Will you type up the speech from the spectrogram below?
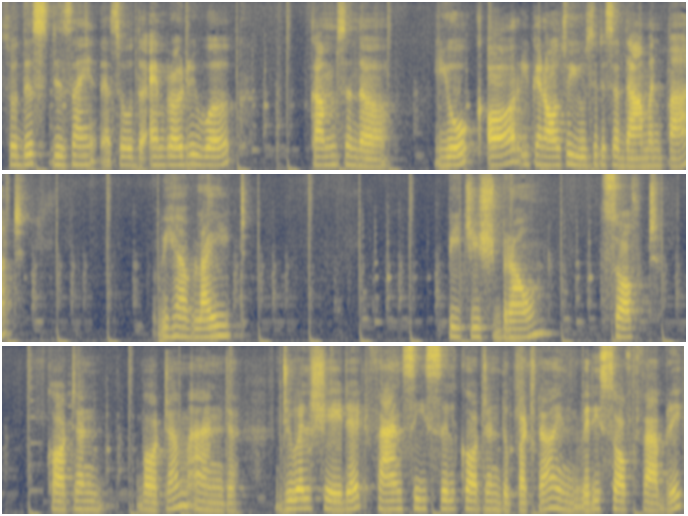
So this design uh, so the embroidery work comes in the yoke or you can also use it as a daman part. We have light peachish brown soft cotton bottom and dual shaded fancy silk cotton dupatta in very soft fabric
